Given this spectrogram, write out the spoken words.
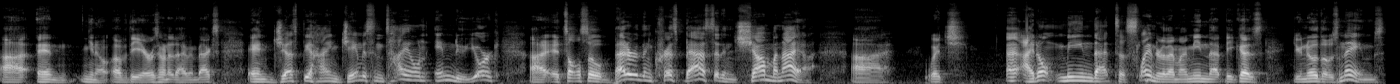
uh, and you know of the Arizona Diamondbacks, and just behind Jameson Taillon in New York. Uh, it's also better than Chris Bassitt and Sean Manaea, uh, which I don't mean that to slander them. I mean that because you know those names,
